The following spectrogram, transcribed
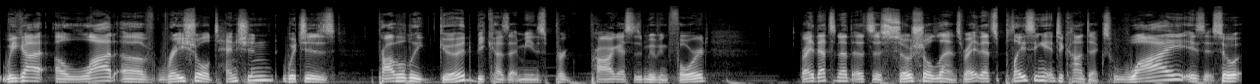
We got a lot of racial tension, which is probably good because that means pro- progress is moving forward. Right? That's another that's a social lens, right? That's placing it into context. Why is it? So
